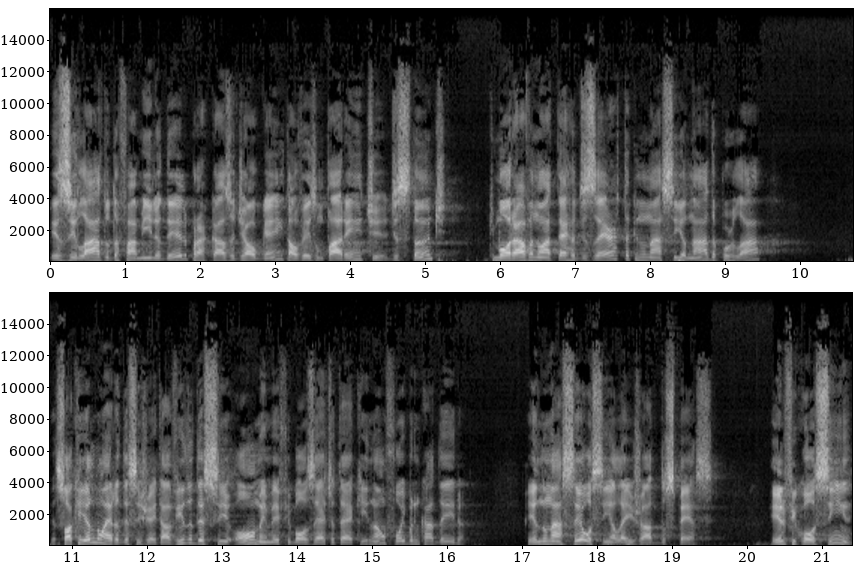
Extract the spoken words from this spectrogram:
exilado da família dele para a casa de alguém, talvez um parente distante, que morava numa terra deserta, que não nascia nada por lá. Só que ele não era desse jeito. A vida desse homem, Mefibosete, até aqui, não foi brincadeira. Ele não nasceu assim aleijado dos pés. Ele ficou assim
